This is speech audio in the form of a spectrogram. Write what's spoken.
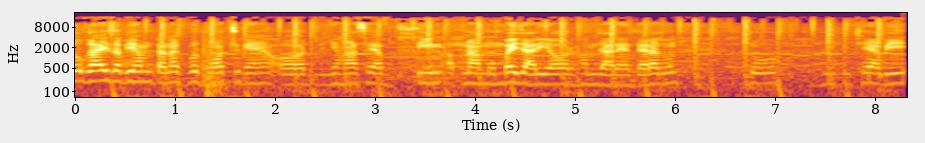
तो गाइज़ अभी हम टनकपुर पहुँच चुके हैं और यहाँ से अब टीम अपना मुंबई जा रही है और हम जा रहे हैं देहरादून। तो पीछे अभी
